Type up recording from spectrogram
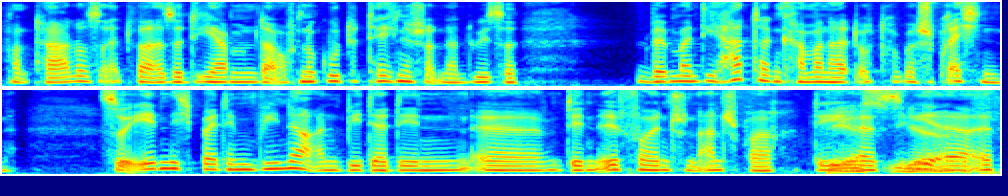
von Talos etwa. Also die haben da auch eine gute technische Analyse. Wenn man die hat, dann kann man halt auch drüber sprechen. So ähnlich bei dem Wiener Anbieter, den, äh, den Il vorhin schon ansprach, DSIRF.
